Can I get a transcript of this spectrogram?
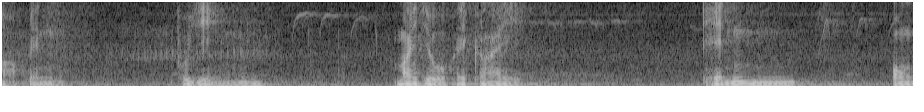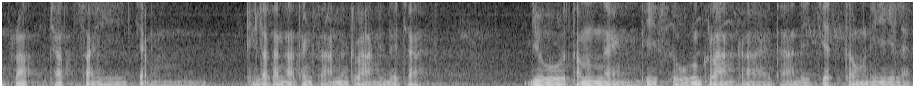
อกเป็นผู้หญิง มาอยู่ใกล้ๆ เห็นองค์พระชัดใสจำเห็นรัตนะทั้งสามนกลางนี้ได้จะอยู่ตำแหน่งที่สูงกลางกายฐานที่เจ็ดตรงนี้แหละ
